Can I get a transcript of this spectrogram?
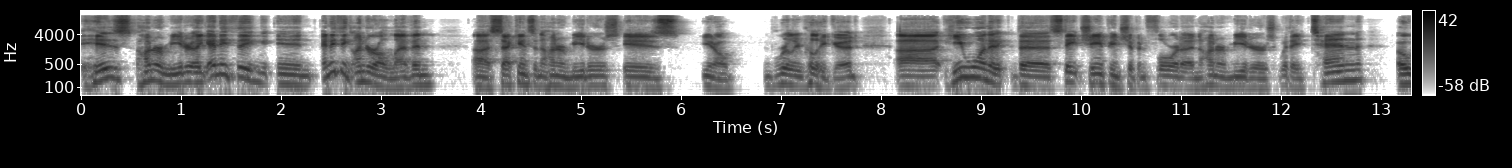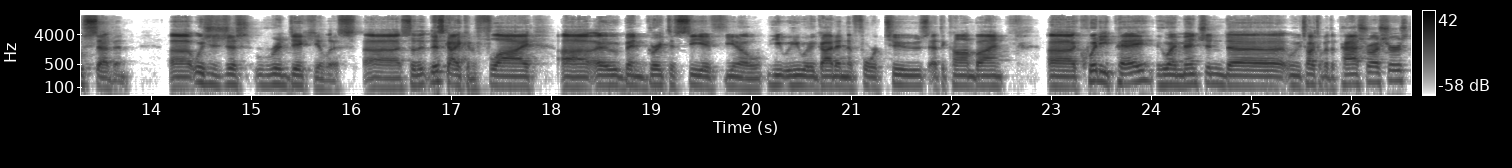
his 100 meter, like anything in anything under 11 uh, seconds in the 100 meters is, you know, really, really good. Uh, he won the, the state championship in Florida in 100 meters with a 10.07. uh, which is just ridiculous. Uh, so th- this guy can fly. Uh, it would have been great to see if you know he, he would have got in the four twos at the combine. Uh, Kwity Paye, who I mentioned uh, when we talked about the pass rushers,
